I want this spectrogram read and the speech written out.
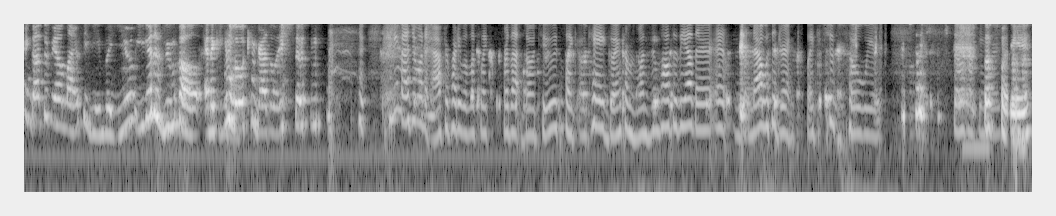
and got to be on live TV, but you, you get a Zoom call and a little congratulations. Can you imagine what an after party would look like for that though too? It's like okay, going from one Zoom call to the other, and now with a drink. Like it's just so weird. It's just so That's weird. funny.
